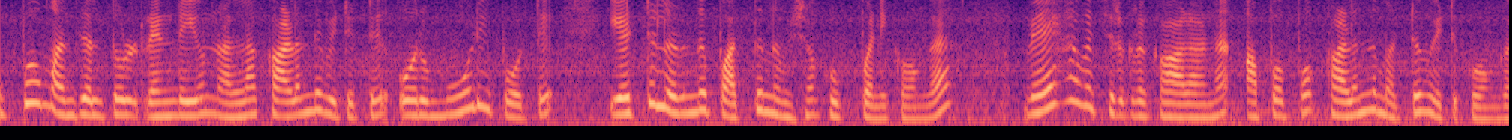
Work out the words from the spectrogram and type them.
உப்பு மஞ்சள் தூள் ரெண்டையும் நல்லா கலந்து விட்டுட்டு ஒரு மூடி போட்டு எட்டுலேருந்து பத்து நிமிஷம் குக் பண்ணிக்கோங்க. வேக வச்சுருக்கிற காளானை அப்பப்போ கலந்து மட்டும் விட்டுக்கோங்க.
